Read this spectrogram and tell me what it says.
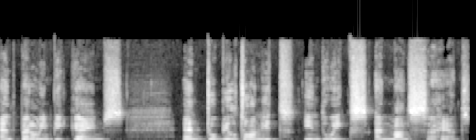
and Paralympic Games and to build on it in the weeks and months ahead.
